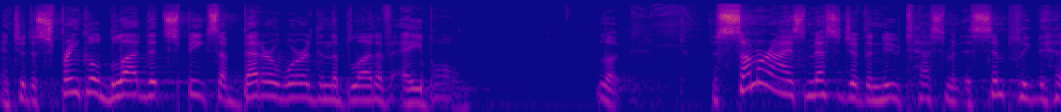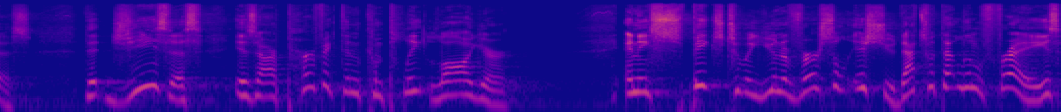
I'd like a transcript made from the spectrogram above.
and to the sprinkled blood that speaks a better word than the blood of Abel. Look, the summarized message of the New Testament is simply this that Jesus is our perfect and complete lawyer. And he speaks to a universal issue. That's what that little phrase,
